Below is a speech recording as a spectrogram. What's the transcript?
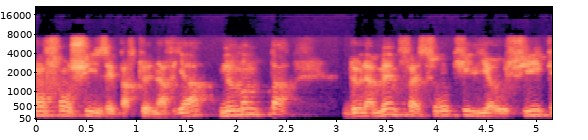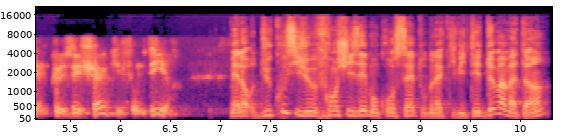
en franchise et partenariat ne manquent pas, de la même façon qu'il y a aussi quelques échecs, il faut le dire. Mais alors, du coup, si je veux franchiser mon concept ou mon activité demain matin,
